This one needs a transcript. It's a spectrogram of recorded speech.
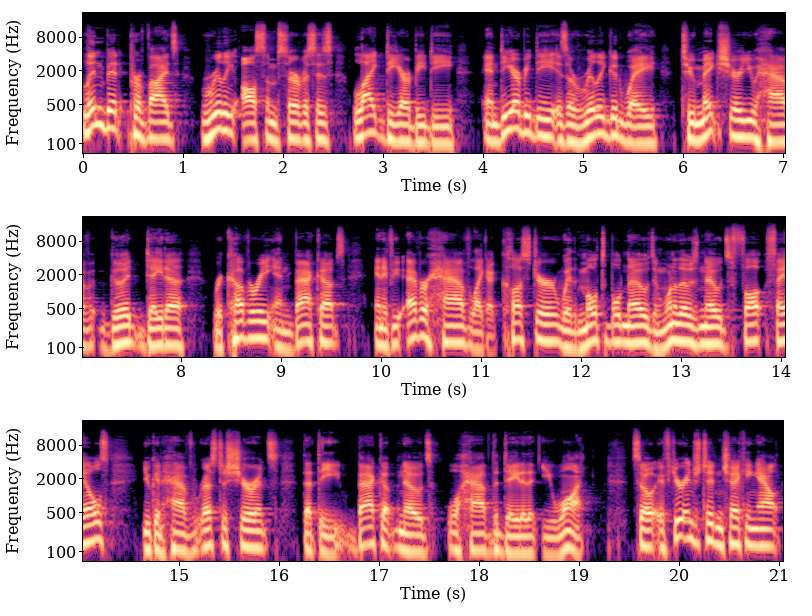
Linbit provides really awesome services like DRBD and DRBD is a really good way to make sure you have good data recovery and backups. And if you ever have like a cluster with multiple nodes and one of those nodes fa- fails, you can have rest assurance that the backup nodes will have the data that you want. So if you're interested in checking out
